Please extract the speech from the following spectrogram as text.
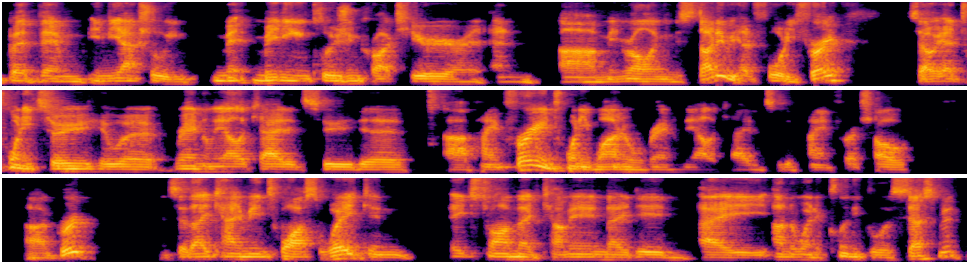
But then in the actual meeting inclusion criteria and, and um, enrolling in the study, we had 43. So we had 22 who were randomly allocated to the uh, pain free and 21 who were randomly allocated to the pain threshold uh, group. And so they came in twice a week, and each time they'd come in, they did a underwent a clinical assessment.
